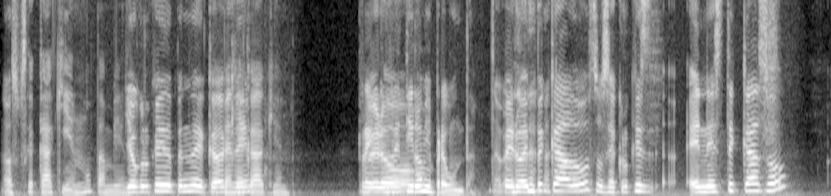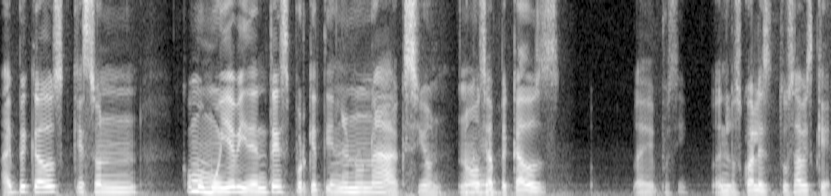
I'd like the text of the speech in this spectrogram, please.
No, es pues que cada quien, ¿no? También. yo creo que depende de cada Depende quien. de cada quien. Re- Pero- retiro mi pregunta. Pero hay pecados, o sea, creo que es, en este caso hay pecados que son como muy evidentes porque tienen una acción, ¿no? O Ok. sea, pecados, eh, pues sí, en los cuales tú sabes que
